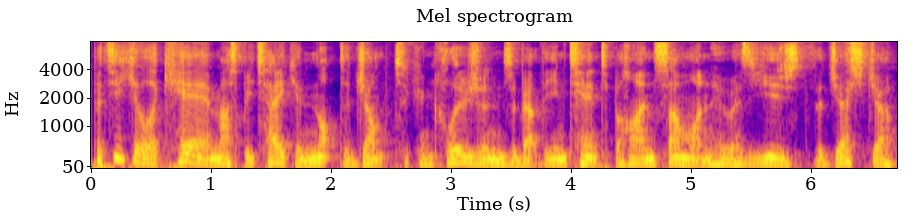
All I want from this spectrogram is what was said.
particular care must be taken not to jump to conclusions about the intent behind someone who has used the gesture.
